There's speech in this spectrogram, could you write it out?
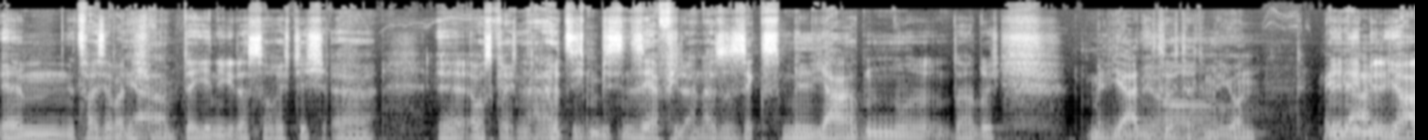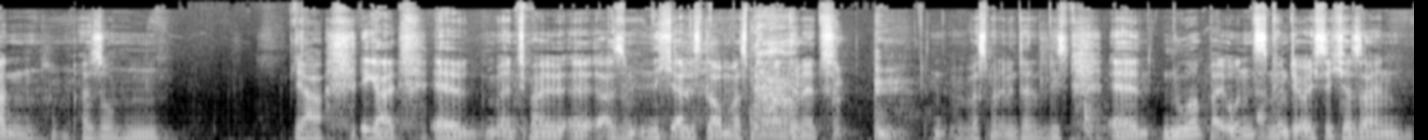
Ähm, jetzt weiß ich aber nicht, Ja. ob derjenige das so richtig äh, äh, ausgerechnet hat. Hört sich ein bisschen sehr viel an, also 6 Milliarden nur dadurch. Milliarden, Ja. ich dachte Millionen. Nee, nee, Milliarden. Also, hm, Ja, egal. Äh, manchmal, äh, also nicht alles glauben, was man im Internet, was man im Internet liest. Äh, nur bei uns um, könnt ihr euch sicher sein,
